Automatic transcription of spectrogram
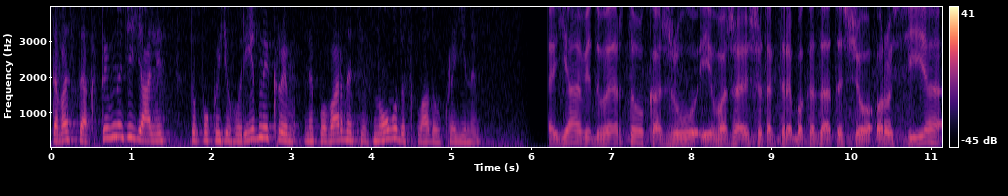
та вести активну діяльність, допоки його рідний Крим не повернеться знову до складу України. Я відверто кажу і вважаю, що так треба казати, що Росія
